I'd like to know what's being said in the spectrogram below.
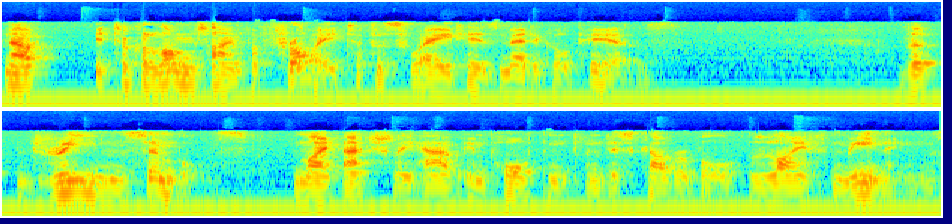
Now, it took a long time for Freud to persuade his medical peers that dream symbols might actually have important and discoverable life meanings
